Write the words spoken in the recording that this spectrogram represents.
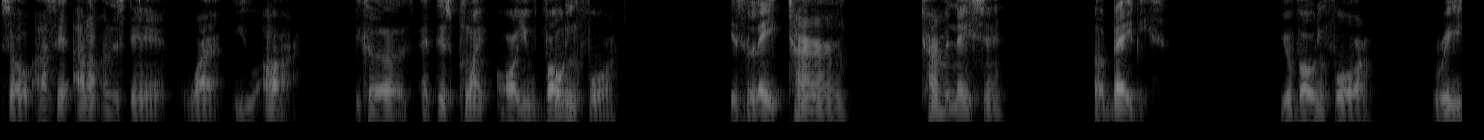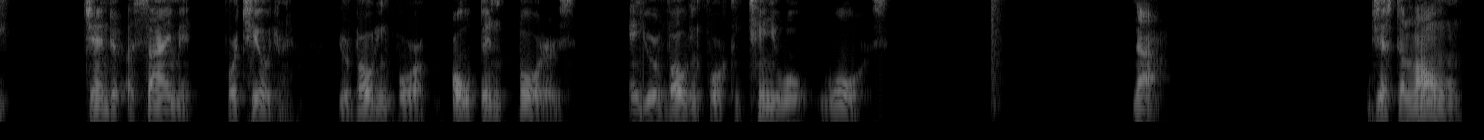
So I said, I don't understand why you are. Because at this point, all you voting for is late term termination of babies. You're voting for re-gender assignment for children. You're voting for open borders and you're voting for continual wars. Now, just alone,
